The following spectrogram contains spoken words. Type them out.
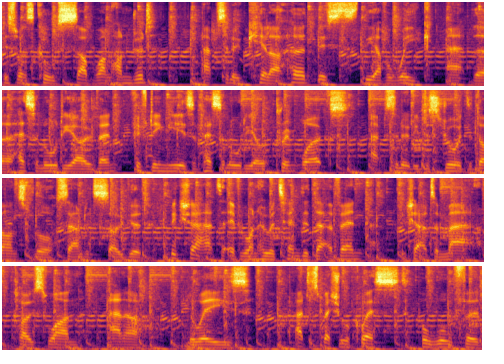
This one's called Sub 100. Absolute killer. Heard this the other week at the Hessle Audio event. 15 years of Hessle Audio at Printworks. Absolutely destroyed the dance floor. Sounded so good. Big shout out to everyone who attended that event. Big shout out to Matt, Close One, Anna, Louise. At the special request, Paul Woolford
